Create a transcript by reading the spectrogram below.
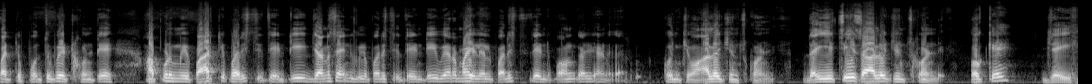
పార్టీ పొత్తు పెట్టుకుంటే అప్పుడు మీ పార్టీ పరిస్థితి ఏంటి? జన సైనికుల పరిస్థితి ఏంటి? వీర మహిళల పరిస్థితి ఏంటి? పవన్ కళ్యాణ్ గారు కొంచెం ఆలోచించుకోండి. దయచేసి ఆలోచించుకోండి. ఓకే? జై హింద్.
